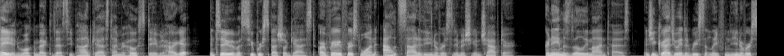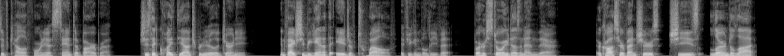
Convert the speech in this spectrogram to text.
Hey, and welcome back to the SC Podcast. I'm your host, David Hargett, and today we have a super special guest, our very first one outside of the University of Michigan chapter. Her name is Lily Montez, and she graduated recently from the University of California, Santa Barbara. She's had quite the entrepreneurial journey. In fact, she began at the age of 12, if you can believe it, but her story doesn't end there. Across her ventures, she's learned a lot,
